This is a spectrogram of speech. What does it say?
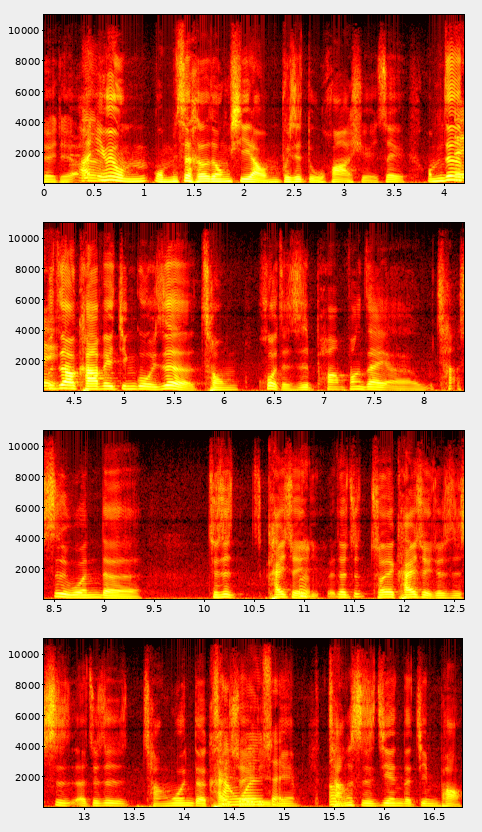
对对啊，因为我们我们是喝东西啊，我们不是读化学，所以我们真的不知道咖啡经过热冲或者是放放在呃室温的，就是开水里，呃、嗯，就所以开水就是室呃就是常温的开水里面。长时间的浸泡，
